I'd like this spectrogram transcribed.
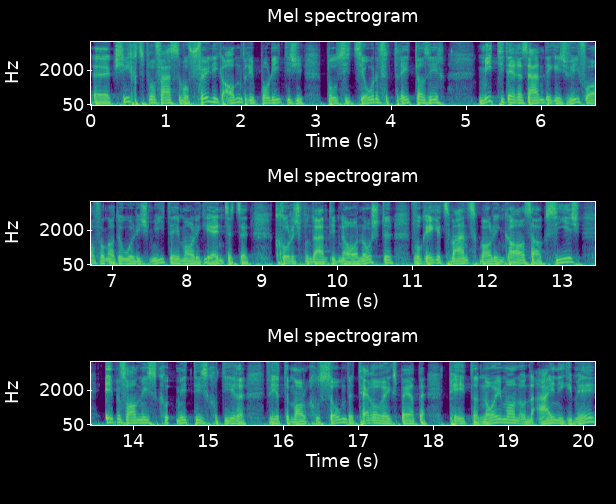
äh, Geschichtsprofessor, der völlig andere politische Positionen vertritt als ich. Mit in dieser Sendung ist wie von Anfang an der Uli Schmid, der ehemalige NZZ-Korrespondent im Nahen Osten, der gegen 20 Mal in Gaza war. Ebenfalls mitdiskutieren wird der Markus Somm, der Terrorexperte Peter Neumann und einige mehr.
